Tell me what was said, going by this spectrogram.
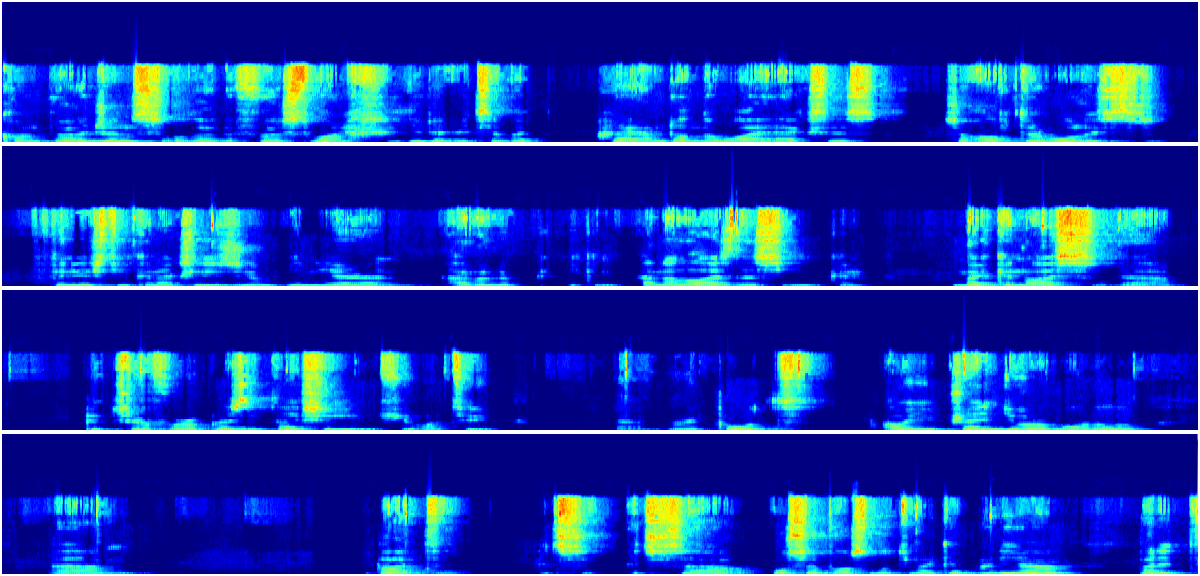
convergence, although the first one, it's a bit crammed on the y-axis. So after all is finished, you can actually zoom in here and have a look. You can analyze this and you can make a nice uh, picture for a presentation if you want to uh, report how you trained your model. Um, but it's it's uh, also possible to make a video but it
